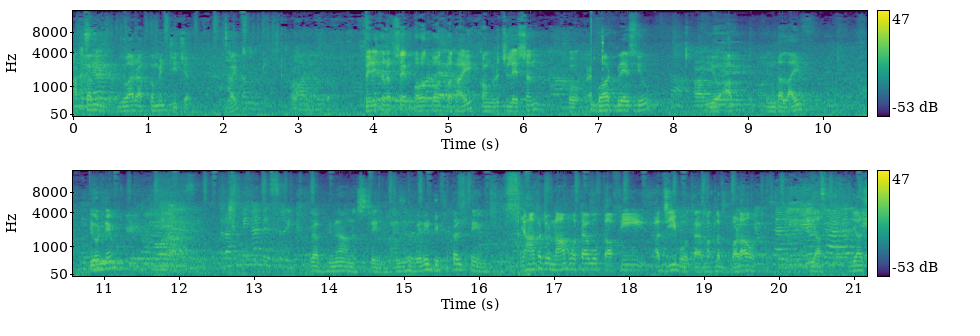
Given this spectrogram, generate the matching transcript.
Upcoming you are upcoming teacher right मेरी तरफ़ से बहुत बहुत बधाई कॉन्ग्रेचुलेसन को। God bless you you up in the life your name Nesri. Raveena Nasreen is a very difficult name यहाँ का जो नाम होता है वो काफ़ी अजीब होता है मतलब बड़ा होता है। यस यस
